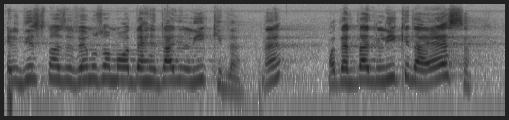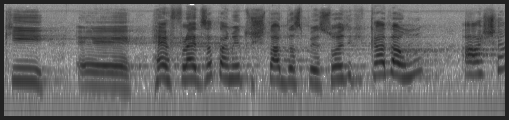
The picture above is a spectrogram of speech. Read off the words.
ele diz que nós vivemos uma modernidade líquida, né? Modernidade líquida essa que é, reflete exatamente o estado das pessoas de que cada um acha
